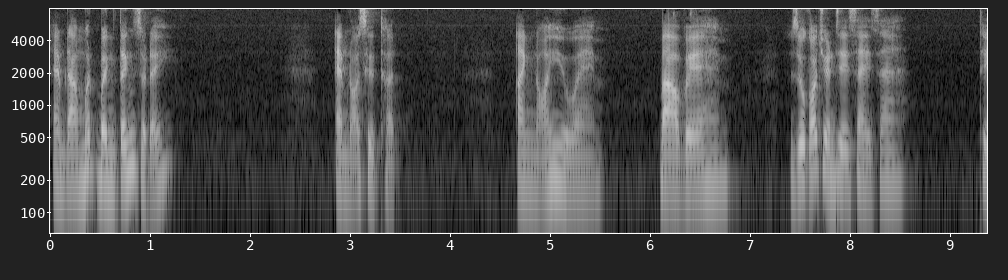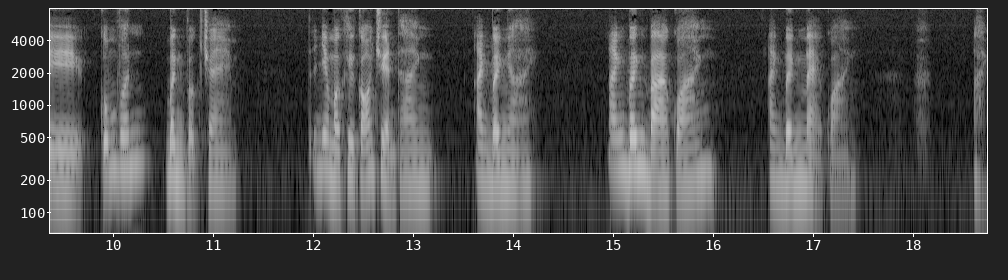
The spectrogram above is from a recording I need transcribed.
Em đang mất bình tĩnh rồi đấy. Em nói sự thật. Anh nói hiểu em, Bảo vệ em. Dù có chuyện gì xảy ra, Thì cũng vẫn bình vực cho em. Thế nhưng mà khi có chuyện thành Anh bình ai? Anh bình bà của anh Anh bình mẹ của anh. Anh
